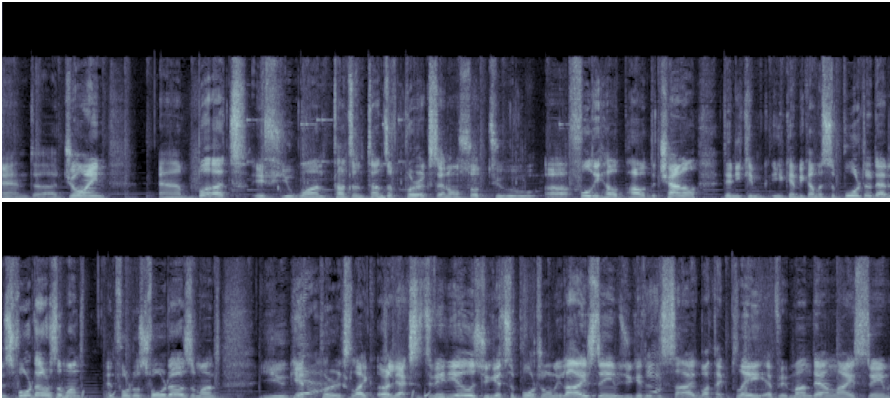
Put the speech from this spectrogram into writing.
and uh, join. Uh, but if you want tons and tons of perks and also to uh, fully help out the channel, then you can you can become a supporter. That is four dollars a month, and for those four dollars a month, you get Yeah. perks like early access to videos. You get support-only live streams. You get to decide what I play every Monday on live stream.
